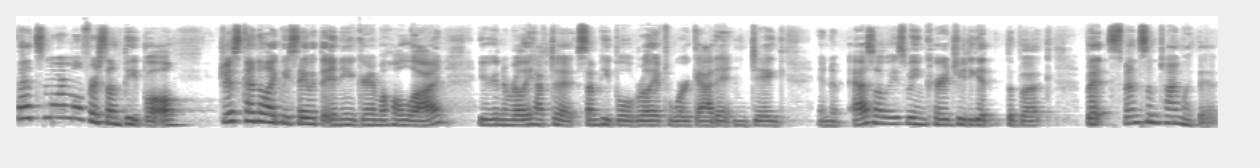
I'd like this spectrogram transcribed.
That's normal for some people. Just kind of like we say with the Enneagram a whole lot, you're going to really have to, some people really have to work at it and dig. And as always, we encourage you to get the book, but spend some time with it.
